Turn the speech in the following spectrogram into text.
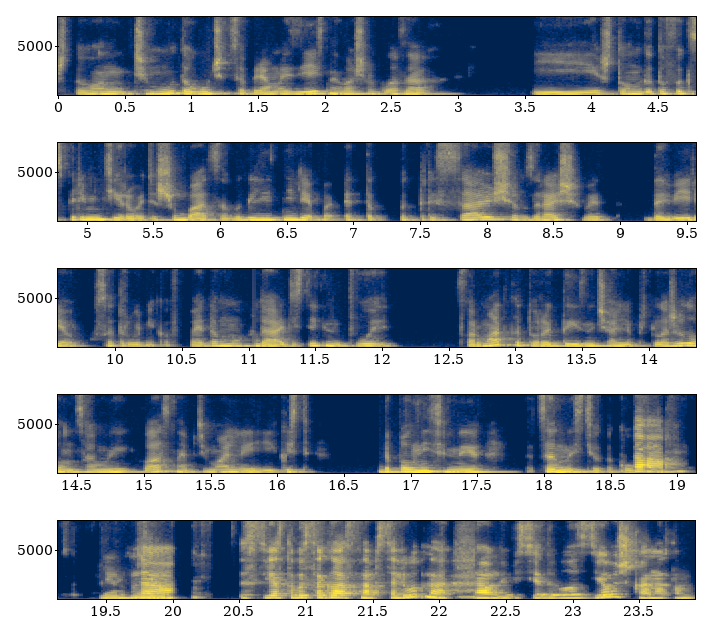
что он чему-то учится прямо здесь, на ваших глазах, и что он готов экспериментировать, ошибаться, выглядеть нелепо. Это потрясающе взращивает доверие у сотрудников. Поэтому, да, действительно, твой формат, который ты изначально предложила, он самый классный, оптимальный, и есть дополнительные ценности у такого да. для Да. Я с тобой согласна абсолютно. Недавно беседовала с девушкой, она там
